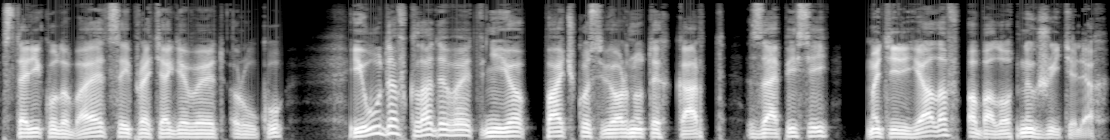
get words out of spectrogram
Старик улыбается и протягивает руку. Иуда вкладывает в нее пачку свернутых карт, записей, материалов о болотных жителях.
